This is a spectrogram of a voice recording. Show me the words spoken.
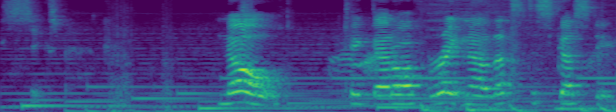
six pack. No, take that off right now. That's disgusting.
